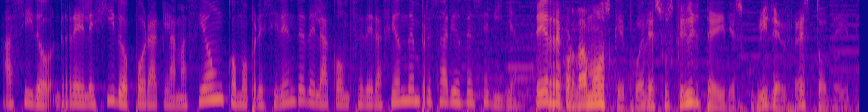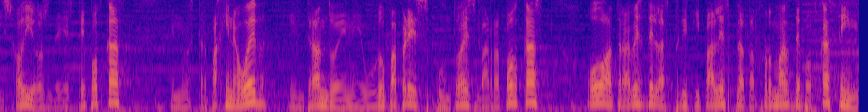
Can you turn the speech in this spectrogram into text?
ha sido reelegido por aclamación como presidente de la Confederación de Empresarios de Sevilla. Te recordamos que puedes suscribirte y descubrir el resto de episodios de este podcast en nuestra página web entrando en europapress.es barra podcast o a través de las principales plataformas de podcasting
